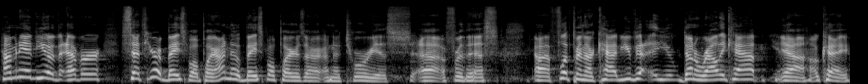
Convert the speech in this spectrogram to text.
How many of you have ever, Seth, you're a baseball player player. I know baseball players are notorious uh, for this. Uh, flipping their cap. You've, you've done a rally cap? Yeah. yeah, okay.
